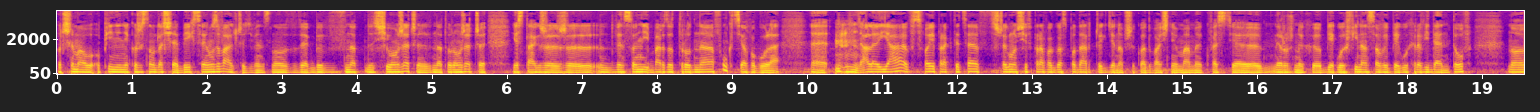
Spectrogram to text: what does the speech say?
otrzymał opinię niekorzystną dla siebie i chce ją zwalczyć, więc no jakby siłą rzeczy, naturą rzeczy jest tak, że, że więc to nie bardzo trudna funkcja w ogóle. E, ale ja w swojej praktyce, w szczególności w sprawach gospodarczych, gdzie na przykład właśnie mamy kwestie różnych biegłych finansowych, biegłych rewidentów, no,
